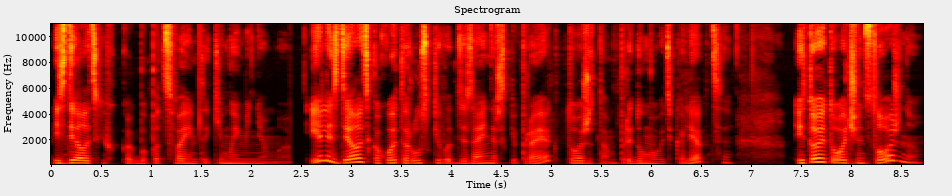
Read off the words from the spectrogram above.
и сделать их как бы под своим таким именем. Или сделать какой-то русский вот дизайнерский проект, тоже там придумывать коллекции. И то это очень сложно,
